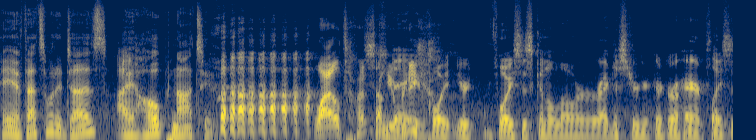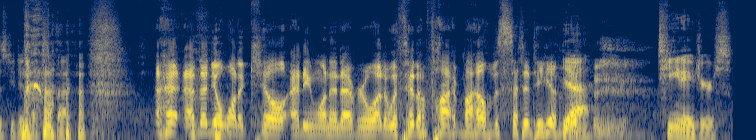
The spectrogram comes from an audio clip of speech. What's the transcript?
Hey, if that's what it does, I hope not to. Wild Hunt Someday puberty. your, vo- your voice is going to lower or register and you're going to grow hair in places you didn't expect. and then you'll want to kill anyone and everyone within a five mile vicinity of yeah. you. Teenagers.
